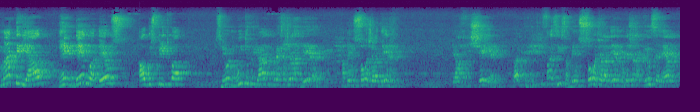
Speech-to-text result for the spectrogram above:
material, rendendo a Deus algo espiritual. Senhor, muito obrigado por essa geladeira. Abençoa a geladeira. Que ela fique cheia. Sabe, tem gente que faz isso, abençoa a geladeira, não deixa dar câncer nela.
